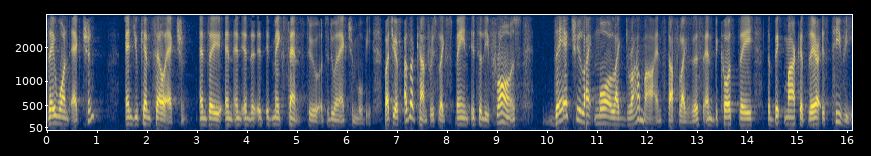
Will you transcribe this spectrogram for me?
They want action, and you can sell action and they and, and, and it, it makes sense to to do an action movie. But you have other countries like Spain, Italy, France. They actually like more like drama and stuff like this, and because they the big market there is TV,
